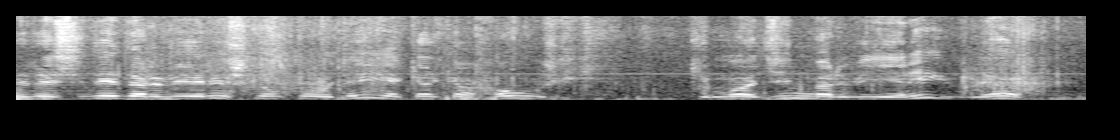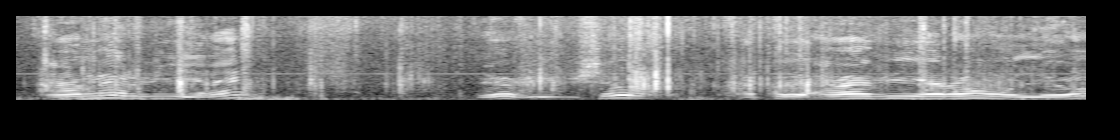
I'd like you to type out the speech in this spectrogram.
j'ai décidé de revirer sur l'autre côté. Il y a quelque chose qui m'a dit de me revirer. Là, en me revirant, là, j'ai vu ça, peu environ là,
